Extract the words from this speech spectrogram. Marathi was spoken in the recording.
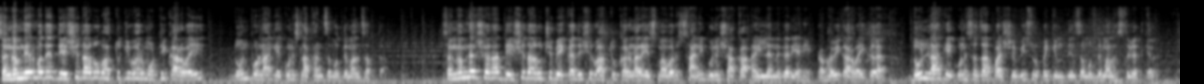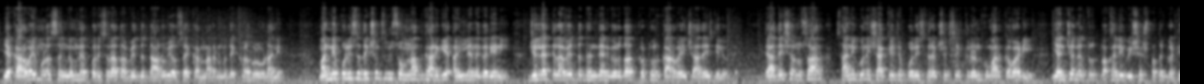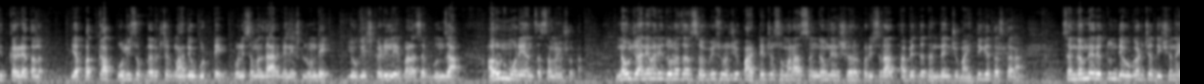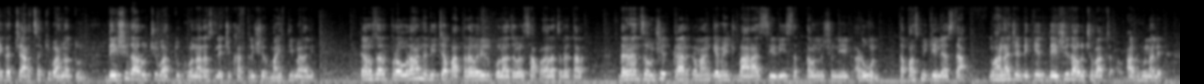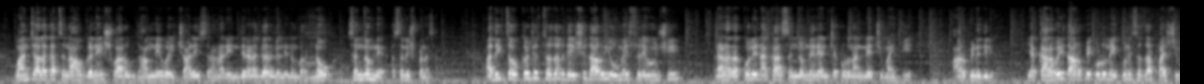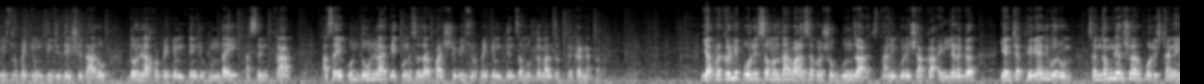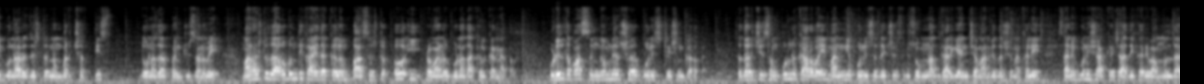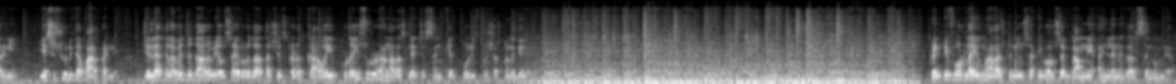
संगमनेरमध्ये देशी दारू वाहतुकीवर मोठी कारवाई दोन पूर्णांक एकोणीस लाखांचा मुद्देमाल जप्त. संगमनेर शहरात देशी दारूची बेकायदेशीर वाहतूक करणाऱ्या इसमावर स्थानिक गुन्हे शाखा अहिल्यानगर यांनी प्रभावी कारवाई करत दोन लाख एकोणीस हजार पाचशे वीस रुपये किमतींचा मुद्देमाल हस्तगत केला. या कारवाईमुळे संगमनेर परिसरात अवैध दारू व्यवसाय करणाऱ्यांमध्ये खळबळ उडाली. मान्य पोलीस अधीक्षक श्री सोमनाथ घारगे अहिल्यानगर यांनी जिल्ह्यातील अवैध धंद्यांविरोधात कठोर कारवाईचे आदेश दिले होते. त्या आदेशानुसार स्थानिक गुन्हे शाखेचे पोलीस निरीक्षक श्री किरण कुमार कवाडी यांच्या नेतृत्वाखाली विशेष पथक गठीत करण्यात आलं. या पथकात पोलीस उपनिरीक्षक महादेव गुट्टे पोलीस अंमलदार गणेश लोंढे योगेश कडिले बाळासाहेब गुंजाळ अरुण मोरे यांचा समावेश होता. नऊ जानेवारी दोन हजार सव्वीस रोजी पहाटेच्या सुमारास संगमनेर शहर परिसरात अवैध धंद्यांची माहिती घेत असताना संगमनेर येथून देवगडच्या दिशेने एका चारचाकी वाहनातून देशी दारूची वाहतूक होणार असल्याची खात्रीशीर माहिती मिळाली. त्यानुसार प्रवरा नदीच्या पात्रावरील पुलाजवळ सापळा रचण्यात आला. दरम्यान संशयित कार क्रमांक एम एच बारा सी डी सत्तावन्न शून्य एक अडवून तपासणी केली असता वाहनाचे डिकेत देशी दारूचे बाग आढळून आले. वाहन चालकाचं नाव गणेश वारुक धामणे वय चाळीस राहणार इंदिरानगर गल्ली नंबर नऊ संगमनेर असं निष्पन्न झालं. अधिक चौकशीत सदर देशी दारू ही उमेश सूर्यवंशी राणा रकोली नाका संगमनेर यांच्याकडून आणण्याची माहिती आरोपीने दिली. या कारवाईत आरोपीकडून एकोणीस हजार पाचशे वीस रुपये किमतींची देशी दारू दोन लाख रुपये किमतींची हुंदाई असेन कार असा एकूण दोन लाख एकोणीस हजार पाचशे वीस रुपये किमतींचा मुद्देमाल जप्त करण्यात आला. या प्रकरणी पोलीस अंमलदार बाळासाहेब अशोक गुंजाळ स्थानिक गुन्हे शाखा अहिल्यानगर यांच्या फिर्यादीवरून संगमनेर शहर पोलीस ठाणे गुन्हा रजिस्टर नंबर छत्तीस दोन हजार पंचवीस अन्वे महाराष्ट्र दारूबंदी कायदा कलम पासष्ट अ ई प्रमाणे गुन्हा दाखल करण्यात आला. पुढील तपास संगमनेर शहर पोलीस स्टेशन करत आहे. सदरची संपूर्ण कारवाई माननीय पोलीस अधीक्षक श्री सोमनाथ घारगे यांच्या मार्गदर्शनाखाली स्थानिक गुन्हे शाखेच्या अधिकारी व अंमलदारांनी यशस्वीरित्या पार पाडले. जिल्ह्यातील अवैध दारू व्यवसायाविरोधात अशीच कडक कारवाई पुढेही सुरू राहणार असल्याचे संकेत पोलीस प्रशासनाने दिले. ट्वेंटी फोर लाईव्ह महाराष्ट्र न्यूजसाठी भाऊसाहेब गामणे अहिल्यानगर संगमनेर.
